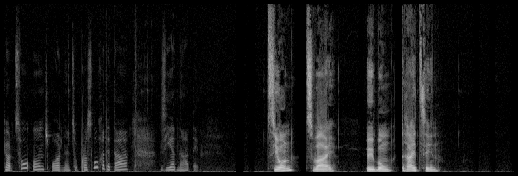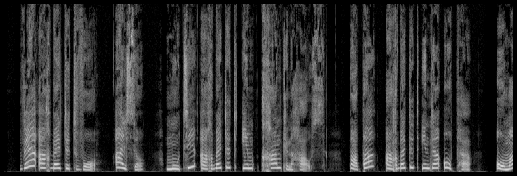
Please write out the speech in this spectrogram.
Hört zu und ordne zu. Прослухати та з'єднати. Lektion 2. Übung 13. arbeitet wo? Also, Mutti arbeitet im Krankenhaus. Papa arbeitet in der Oper. Oma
